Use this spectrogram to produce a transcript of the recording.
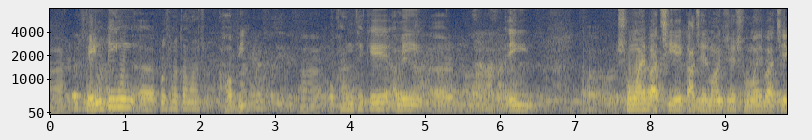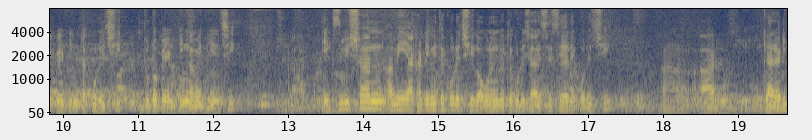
আর পেন্টিং প্রথমত আমার হবি ওখান থেকে আমি এই সময় বাঁচিয়ে, কাজের মাঝে সময় বাঁচিয়ে পেন্টিংটা করেছি। দুটো পেন্টিং আমি দিয়েছি। এক্সিবিশন আমি একাডেমিতে করেছি, গগনেন্দ্রতে করেছি আইসিসিআরে করেছি। আর গ্যালারি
